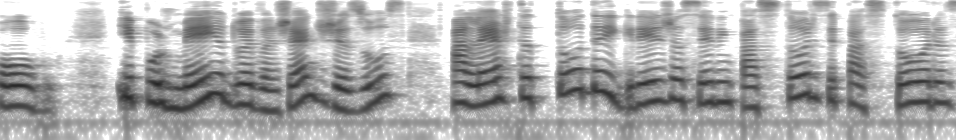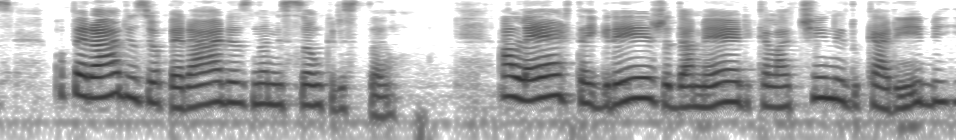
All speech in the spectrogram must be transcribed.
povo e, por meio do Evangelho de Jesus, alerta toda a Igreja a serem pastores e pastoras, operários e operárias na missão cristã. Alerta a Igreja da América Latina e do Caribe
